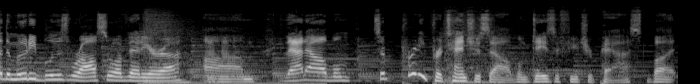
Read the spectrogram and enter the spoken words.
Know, the Moody Blues were also of that era. Um, that album, it's a pretty pretentious album, Days of Future Past, but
